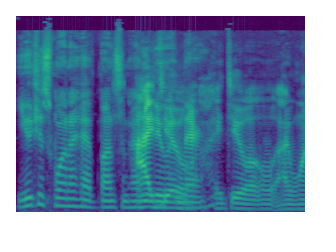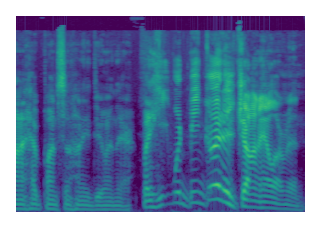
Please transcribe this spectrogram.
you just want to have Bunsen I Honeydew do. in there. I do. I want to have Bunsen Honeydew in there. But he would be good as John Hillerman.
